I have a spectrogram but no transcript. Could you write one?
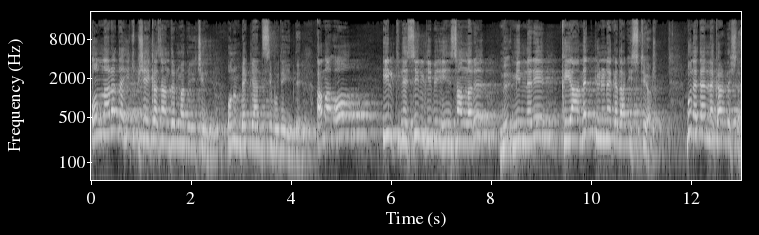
onlara da hiçbir şey kazandırmadığı için onun beklentisi bu değildi. Ama o ilk nesil gibi insanları, müminleri kıyamet gününe kadar istiyor. Bu nedenle kardeşler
